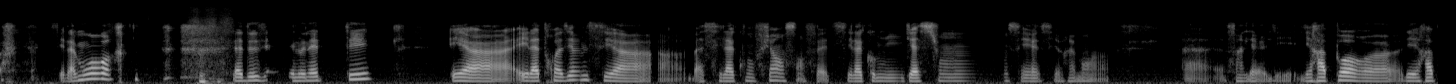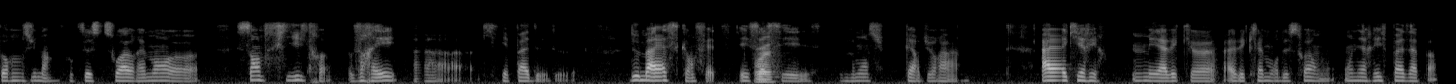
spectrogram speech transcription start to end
c'est l'amour. La deuxième, c'est l'honnêteté. Et, euh, et la troisième, c'est euh, bah, la confiance, en fait. C'est la communication. C'est c'est vraiment enfin, les, les- les rapports, euh, les rapports humains. Il faut que ce soit vraiment euh, sans filtre, vrai, euh, qu'il n'y ait pas de, de, de masque, en fait. Et ça, Ouais. c'est vraiment super dur à, à acquérir. Mais avec, euh, avec l'amour de soi, on, on y arrive pas à pas.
